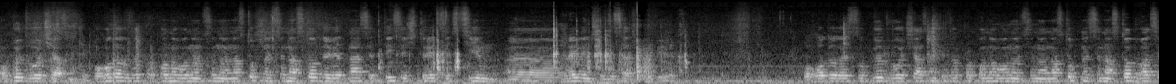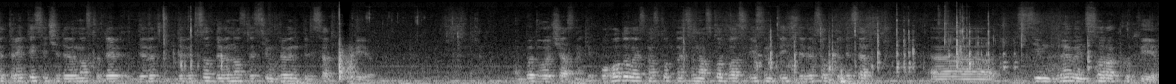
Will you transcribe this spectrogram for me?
Обидва учасники погодили запропонованою ціною. Наступна ціна 119 тисяч 37 е, гривень 60 копійок. Погодились обидва учасники запропонованою ціною. Наступна ціна 123 тисячі 997 гривень 50 копійок. Обидва учасники погодились. Наступна ціна 128 тисяч 957 гривень 40 копійок.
